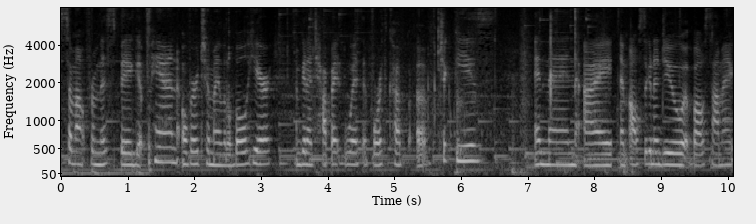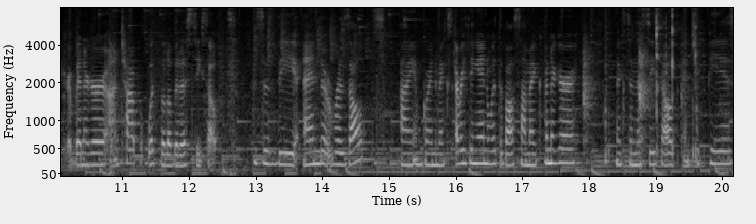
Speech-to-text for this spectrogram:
some out from this big pan over to my little bowl here. I'm gonna top it with a fourth cup of chickpeas and then I am also gonna do balsamic vinegar on top with a little bit of sea salt. This is the end result. I am going to mix everything in with the balsamic vinegar, mix in the sea salt and chickpeas,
